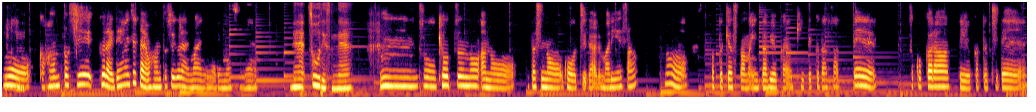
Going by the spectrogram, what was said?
もう、半年ぐらい、恋愛自体は半年ぐらい前になりますね。ね、そうですね。うーん、そう、共通の、あの、私のコーチであるマリエさんの、ポッドキャストのインタビュー会を聞いてくださって、そこからっていう形で、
